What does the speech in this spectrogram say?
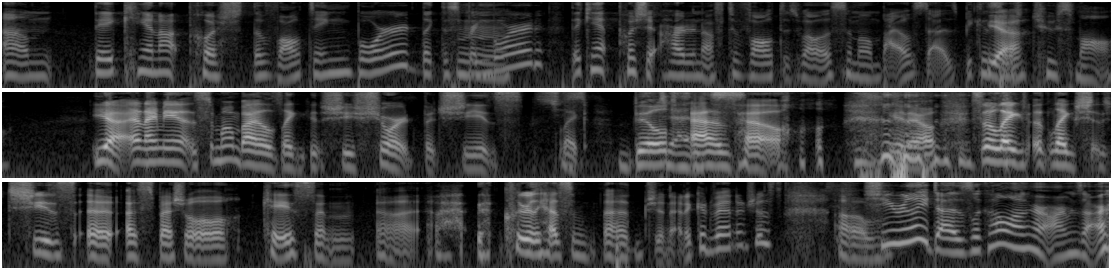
um, they cannot push the vaulting board, like the Mm. springboard. They can't push it hard enough to vault as well as Simone Biles does because Yeah. they're too small. Yeah, and I mean Simone Biles, like she's short, but she's, She's like built dense. as hell, you know. so like like she's a, a special case and uh, clearly has some uh, genetic advantages. Um, She really does. Look how long her arms are.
